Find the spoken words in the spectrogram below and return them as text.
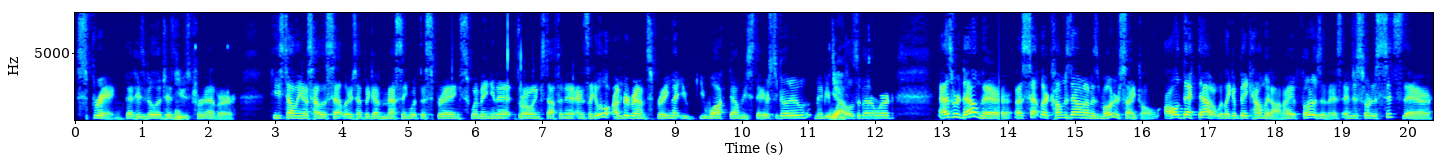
spring that his village has mm-hmm. used forever. He's telling us how the settlers have begun messing with the spring, swimming in it, throwing stuff in it, and it's like a little underground spring that you you walk down these stairs to go to. Maybe yeah. well is a better word as we're down there, a settler comes down on his motorcycle, all decked out with like a big helmet on. I have photos of this, and just sort of sits there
